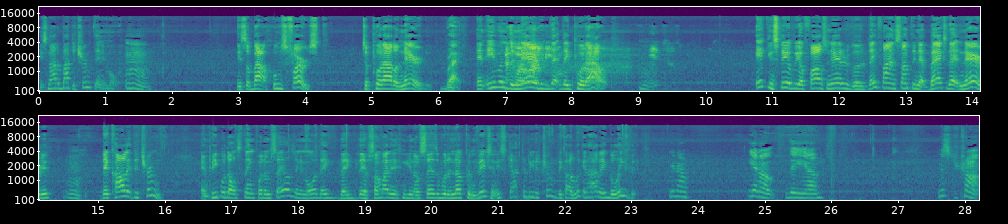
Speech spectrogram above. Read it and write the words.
it's not about the truth anymore. Mm. It's about who's first to put out a narrative. Right. And even That's the what a lot of narrative that they put out, It- it can still be a false narrative. But if they find something that backs that narrative, they call it the truth. And people don't think for themselves anymore. They, they, if somebody you know says it with enough conviction, it's got to be the truth because look at how they believe it. You know, you know the um, Mr. Trump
